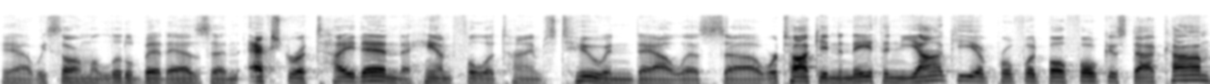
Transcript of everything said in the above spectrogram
Yeah, we saw him a little bit as an extra tight end a handful of times too in Dallas. Uh, we're talking to Nathan Jahnke of ProFootballFocus.com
